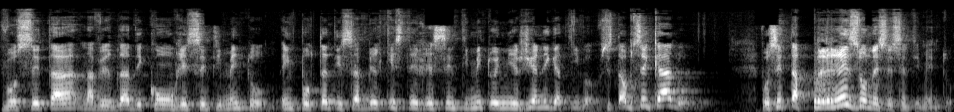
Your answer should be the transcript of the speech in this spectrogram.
Você está, na verdade, com um ressentimento. É importante saber que este ressentimento é energia negativa. Você está obcecado. Você está preso nesse sentimento.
